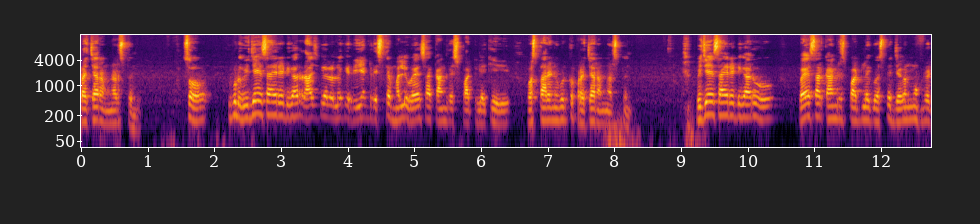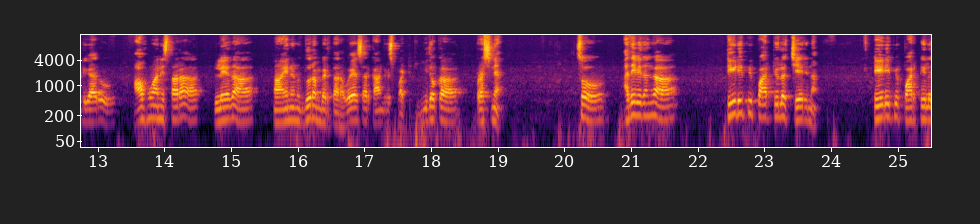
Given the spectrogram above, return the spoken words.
ప్రచారం నడుస్తుంది. సో ఇప్పుడు విజయసాయి రెడ్డి గారు రాజకీయాలలోకి రీఎంట్రీ ఇస్తే మళ్ళీ వైఎస్ఆర్ కాంగ్రెస్ పార్టీలోకి వస్తారని కూడా ప్రచారం నడుస్తుంది. విజయసాయి రెడ్డి గారు వైఎస్ఆర్ కాంగ్రెస్ పార్టీలోకి వస్తే జగన్మోహన్ రెడ్డి గారు ఆహ్వానిస్తారా లేదా ఆయనను దూరం పెడతారా వైఎస్ఆర్ కాంగ్రెస్ పార్టీకి? ఇదొక ప్రశ్న. సో అదేవిధంగా టీడీపీ పార్టీలో చేరిన టీడీపీ పార్టీలో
